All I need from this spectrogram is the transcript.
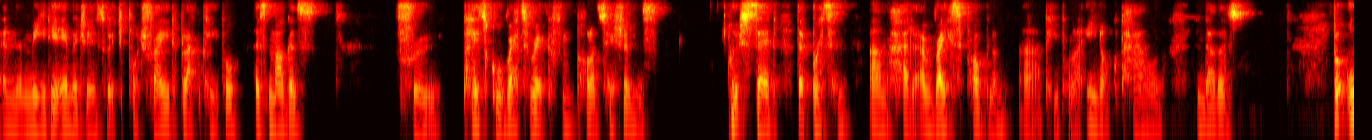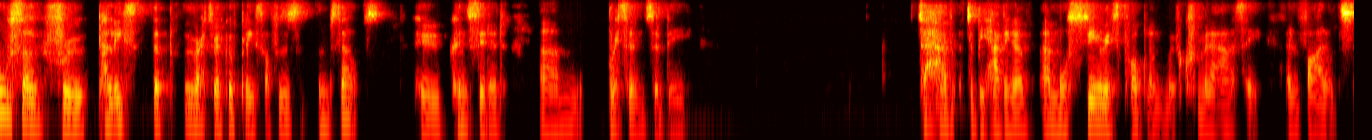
and the media images which portrayed black people as muggers, through political rhetoric from politicians, which said that Britain um, had a race problem, uh, people like Enoch Powell and others, but also through police, the rhetoric of police officers themselves, who considered um, Britain to be to have to be having a, a more serious problem with criminality and violence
